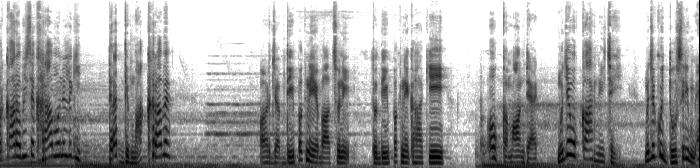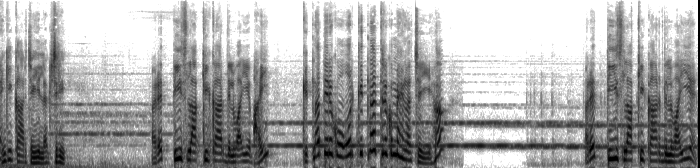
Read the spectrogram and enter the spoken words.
और कार अभी से खराब होने लगी। तेरा दिमाग खराब है? और जब दीपक ने यह बात सुनी तो दीपक ने कहा कि ओ कमान डैड मुझे वो कार नहीं चाहिए। मुझे कोई दूसरी महँगी कार चाहिए लग्जरी अरे, तीस लाख की कार दिलवाइए भाई। कितना तेरे को और कितना तेरे को महँगा चाहिए हाँ? अरे, तीस लाख की कार दिलवाइए।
